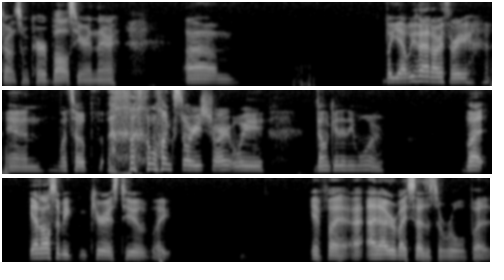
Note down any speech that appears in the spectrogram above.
thrown some curveballs here and there. Um but yeah, we've had our three and let's hope long story short we don't get any more. But yeah, I'd also be curious too, like if I, I I know everybody says it's a rule, but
